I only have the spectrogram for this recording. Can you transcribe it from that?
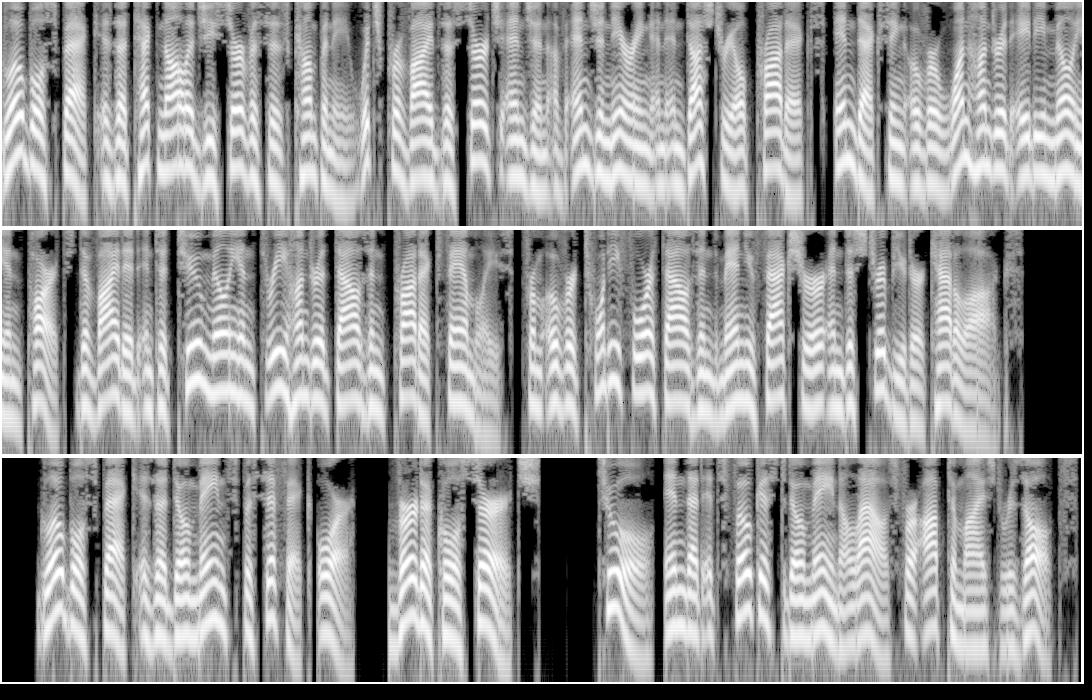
GlobalSpec is a technology services company which provides a search engine of engineering and industrial products, indexing over 180 million parts divided into 2,300,000 product families, from over 24,000 manufacturer and distributor catalogs. GlobalSpec is a domain-specific or vertical search tool, in that its focused domain allows for optimized results.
